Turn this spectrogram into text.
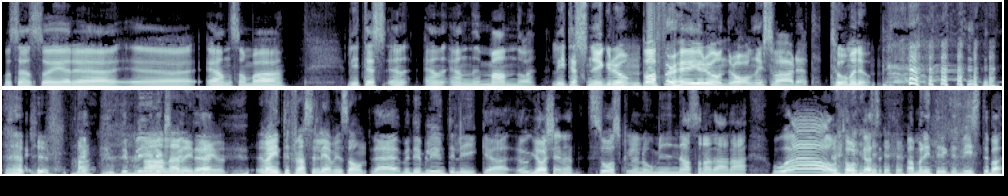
Och sen så är det eh, en som bara Lite, en, en, en man då. Lite snygg rumpa förhöjer underhållningsvärdet. Tummen upp. Fan. Det blir ju Han liksom inte... inte, det var inte Frasse Levinsson. Nej, men det blir ju inte lika... Jag känner att så skulle nog mina sådana där wow tolkas. att man inte riktigt visste bara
